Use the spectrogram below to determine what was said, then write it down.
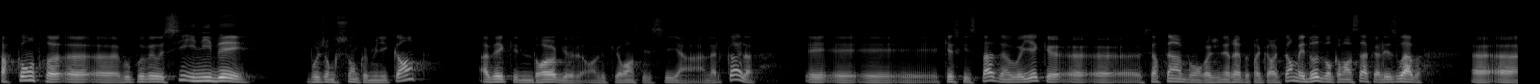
par contre, vous pouvez aussi inhiber vos jonctions communicantes avec une drogue, en l'occurrence ici un, alcool. Et, qu'est-ce qui se passe? Ben, Vous voyez que certains vont régénérer à peu près correctement, mais d'autres vont commencer à faire les zouaves. Euh, euh,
